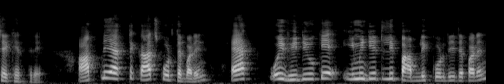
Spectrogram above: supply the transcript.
সেক্ষেত্রে? আপনি একটা কাজ করতে পারেন, এক, ওই ভিডিওকে ইমিডিয়েটলি পাবলিক করে দিতে পারেন।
